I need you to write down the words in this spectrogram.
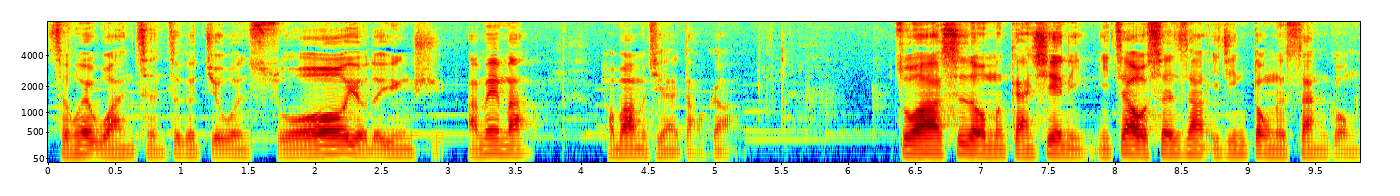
神会完成这个救恩所有的应许。阿妹吗？好吧，我们起来祷告。主啊，是的，我们感谢你，你在我身上已经动了善功。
